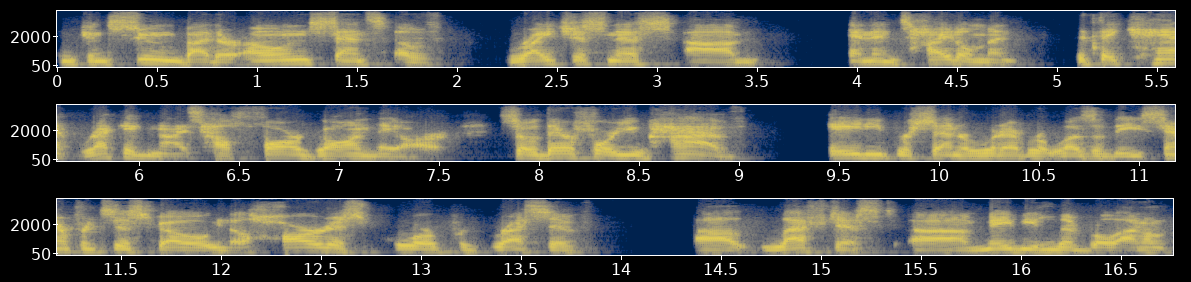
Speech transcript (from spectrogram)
and consumed by their own sense of righteousness um, and entitlement that they can't recognize how far gone they are. So therefore, you have 80% or whatever it was of the San Francisco, you know, the hardest core progressive uh, leftist, uh, maybe liberal. I don't.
